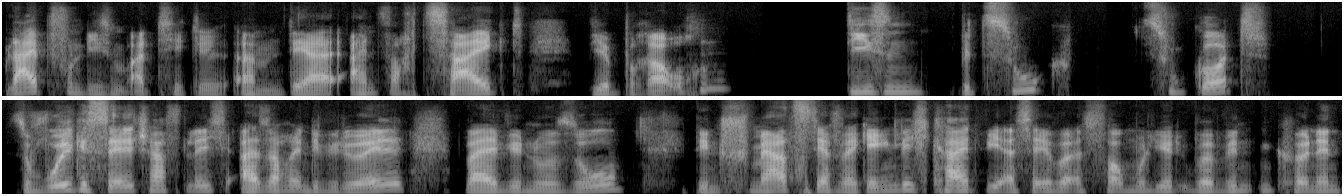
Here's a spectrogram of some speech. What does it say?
bleibt von diesem Artikel, ähm, der einfach zeigt, wir brauchen diesen Bezug zu Gott, sowohl gesellschaftlich als auch individuell, weil wir nur so den Schmerz der Vergänglichkeit, wie er selber es formuliert, überwinden können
